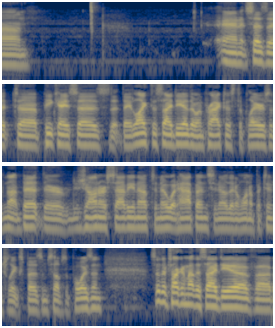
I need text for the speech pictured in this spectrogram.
um, and it says that uh, PK says that they like this idea, though in practice the players have not bet. They're genre savvy enough to know what happens. You know they don't want to potentially expose themselves to poison. So they're talking about this idea of uh,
